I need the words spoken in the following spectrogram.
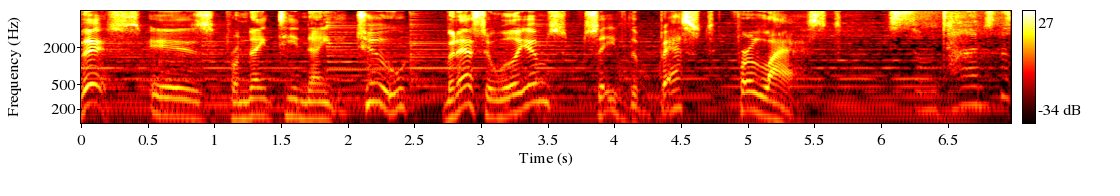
This is from 1992. Vanessa Williams saved the best for last. Sometimes the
